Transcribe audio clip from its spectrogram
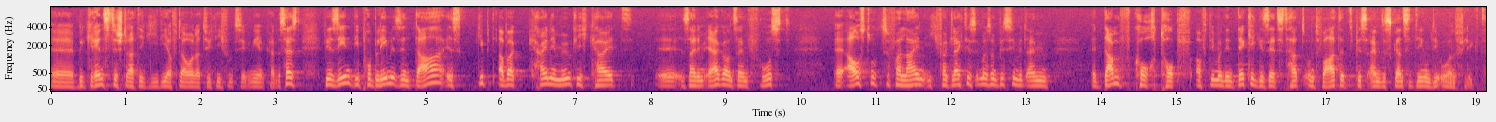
äh, begrenzte Strategie, die auf Dauer natürlich nicht funktionieren kann. Das heißt, wir sehen, die Probleme sind da, es gibt aber keine Möglichkeit, äh, seinem Ärger und seinem Frust äh, Ausdruck zu verleihen. Ich vergleiche das immer so ein bisschen mit einem Dampfkochtopf, auf den man den Deckel gesetzt hat und wartet, bis einem das ganze Ding um die Ohren fliegt.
